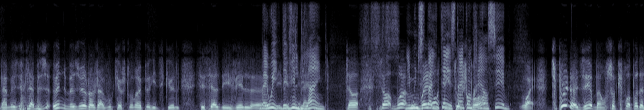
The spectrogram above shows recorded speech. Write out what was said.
la mesure, la mesure, une mesure, j'avoue que je trouve un peu ridicule, c'est celle des villes. Euh, ben oui, des, villes, bilingues. Ça, ça, moi, les municipalités, c'est incompréhensible. Ouais. Tu peux le dire, ben, on s'occupera pas de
